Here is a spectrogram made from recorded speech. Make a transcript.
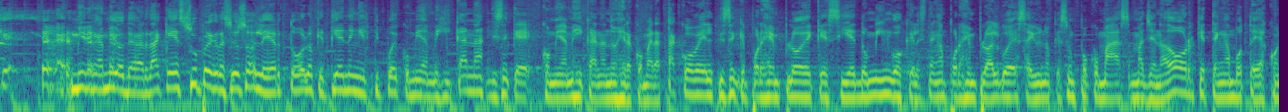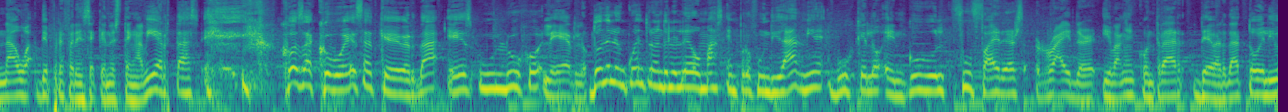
que, miren amigos, de verdad que es súper gracioso leer todo lo que tienen, el tipo de comida mexicana. Dicen que comida mexicana no es ir a comer a Taco Bell. Dicen que, por ejemplo, de que si es domingo, que les tengan, por ejemplo, algo de desayuno que sea un poco más, más llenador, que tengan botellas con agua, de preferencia que no estén abiertas. Cosas como esas que de verdad es un lujo leerlo. ¿Dónde lo encuentro? ¿Dónde lo leo más en profundidad? Mire, búsquelo en Google Foo Fighters Rider y van a encontrar de verdad todo el libro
